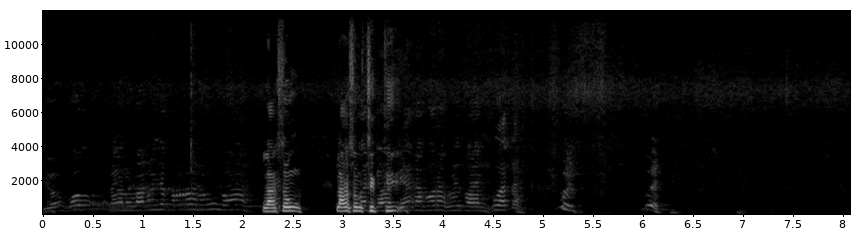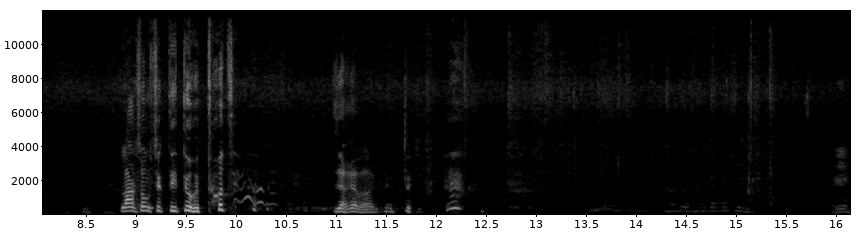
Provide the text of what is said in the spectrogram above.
Yo, kok lanang-lanang ya Bang. Langsung langsung cek di Kuat ah. langsung cek ditutut. Jangan banget. Ih.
